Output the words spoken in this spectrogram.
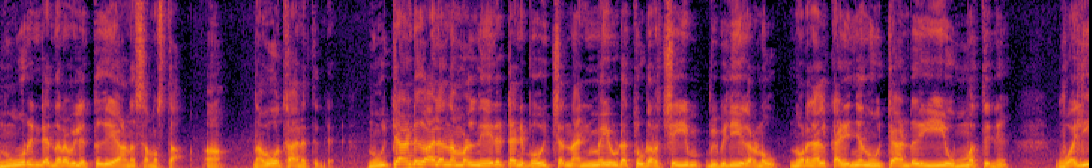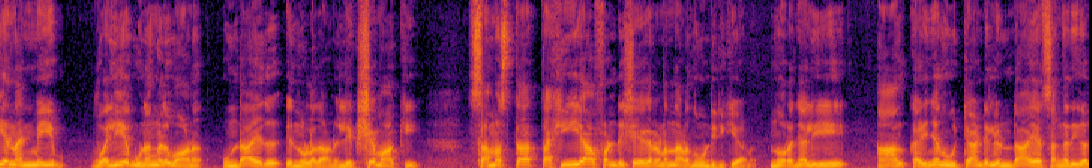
നൂറിന്റെ നിറവിലെത്തുകയാണ് സമസ്ത. ആ നവോത്ഥാനത്തിന്റെ നൂറ്റാണ്ട് കാലം നമ്മൾ നേരിട്ട് അനുഭവിച്ച നന്മയുടെ തുടർച്ചയും വിപുലീകരണവും. എന്ന് പറഞ്ഞാൽ കഴിഞ്ഞ നൂറ്റാണ്ട് ഈ ഉമ്മത്തിന് വലിയ നന്മയും വലിയ ഗുണങ്ങളുമാണ് ഉണ്ടായത് എന്നുള്ളതാണ്. ലക്ഷ്യമാക്കി സമസ്ത തഹിയ ഫണ്ട് ശേഖരണം നടന്നുകൊണ്ടിരിക്കുകയാണ്. എന്ന് പറഞ്ഞാൽ ഈ ആ കഴിഞ്ഞ നൂറ്റാണ്ടിലുണ്ടായ സംഗതികൾ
